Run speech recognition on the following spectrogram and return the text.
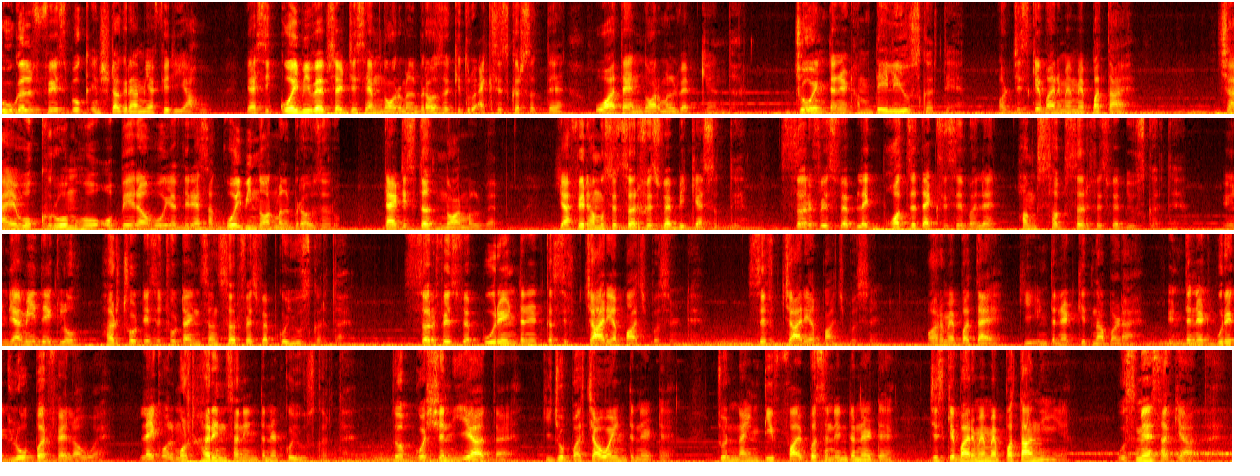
Google Facebook Instagram या फिर Yahoo या ऐसी कोई भी वेबसाइट जिसे हम नॉर्मल ब्राउज़र के थ्रू एक्सेस कर सकते हैं, वो आता है नॉर्मल वेब के अंदर, जो इंटरनेट हम डेली यूज़ करते हैं। और जिसके बारे में हमें पता है, चाहे वो क्रोम हो ओपेरा हो या फिर ऐसा कोई भी नॉर्मल ब्राउज़र हो that is the normal web या फिर हम उसे सरफेस वेब भी कह सकते हैं। सरफेस वेब लाइक बहुत ज़्यादा एक्सेसिबल है, हम सब सरफेस वेब यूज़ करते हैं। इंडिया में ही देख लो, हर छोटे से छोटा इंसान सरफेस वेब को यूज़ करता है। सरफेस पे पूरे इंटरनेट का सिर्फ़ चार या पाँच परसेंट है। सिर्फ़ चार या पाँच परसेंट। और हमें पता है कि इंटरनेट कितना बड़ा है। इंटरनेट पूरे ग्लोब पर फैला हुआ है। लाइक like ऑलमोस्ट हर इंसान इंटरनेट को यूज़ करता है। तो अब क्वेश्चन ये आता है कि जो बचा हुआ इंटरनेट है, जो 95 परसेंट इंटरनेट है, जिसके बारे में हमें पता नहीं है, उसमें ऐसा क्या आता है?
